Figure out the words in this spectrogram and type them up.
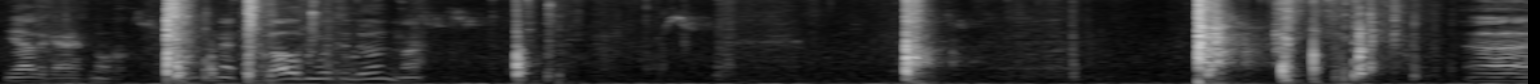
Die had ik eigenlijk nog met de kloof moeten doen. Maar uh,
